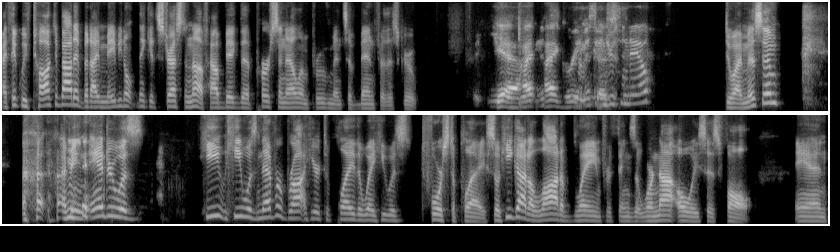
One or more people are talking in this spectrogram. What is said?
I think we've talked about it, but I maybe don't think it's stressed enough how big the personnel improvements have been for this group. Yeah, I, I agree. Miss Andrew Sendejo? Do I miss him? I mean, Andrew was he he was never brought here to play the way he was forced to play. So he got a lot of blame for things that were not always his fault. And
